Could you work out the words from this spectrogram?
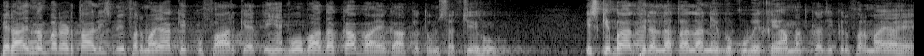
फिर आज नंबर अड़तालीस में फरमाया कि कुफार कहते हैं, वो वादा कब आएगा कि तुम सच्चे हो? इसके बाद फिर अल्लाह ताला ने वकूब क़यामत का ज़िक्र फरमाया है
